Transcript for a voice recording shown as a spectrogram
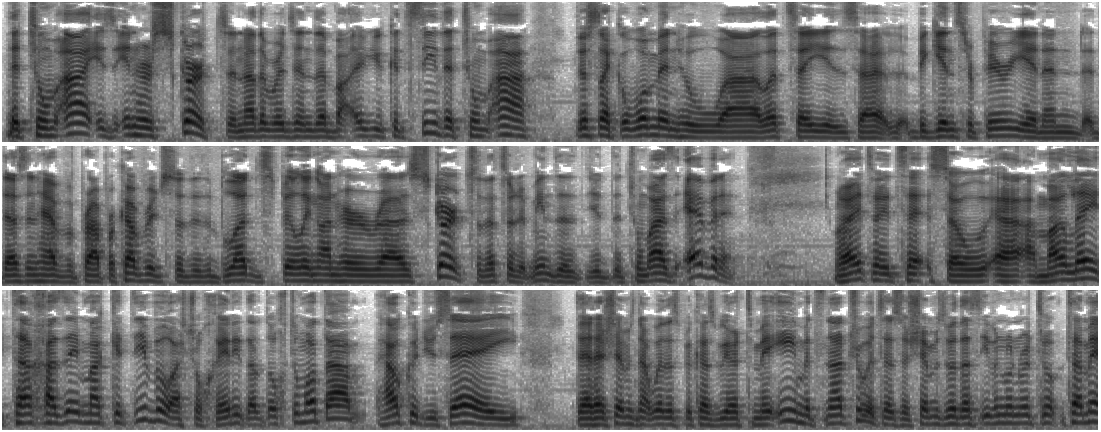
the tum'ah is in her skirts. In other words, in the you could see the tum'ah just like a woman who, uh, let's say, is uh, begins her period and doesn't have a proper coverage, so that the blood spilling on her uh, skirt. So that's what it means. The, the tumah is evident, right? So it's so uh, How could you say? That Hashem is not with us because we are Tme'im. It's not true. It says Hashem is with us even when we're Tamei.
